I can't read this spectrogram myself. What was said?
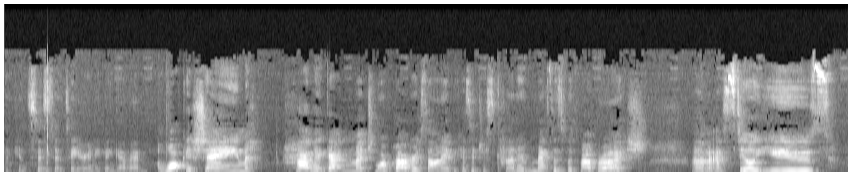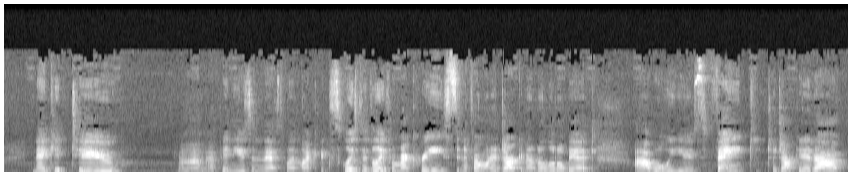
the consistency or anything of it. Walk of Shame. Haven't gotten much more progress on it because it just kind of messes with my brush. Um, I still use Naked 2. Um, I've been using this one like exclusively for my crease and if I want to darken it a little bit I will use Faint to darken it up.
